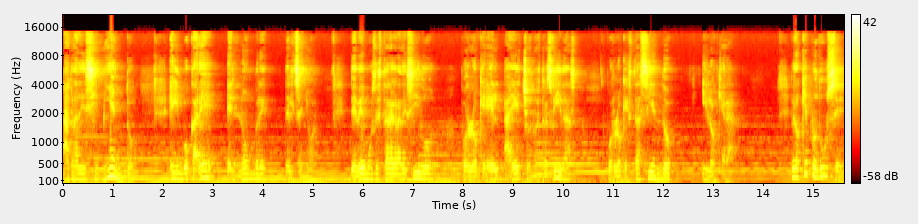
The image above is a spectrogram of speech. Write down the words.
agradecimiento e invocaré el nombre del Señor. Debemos estar agradecidos por lo que Él ha hecho en nuestras vidas, por lo que está haciendo y lo que hará. Pero ¿qué produce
